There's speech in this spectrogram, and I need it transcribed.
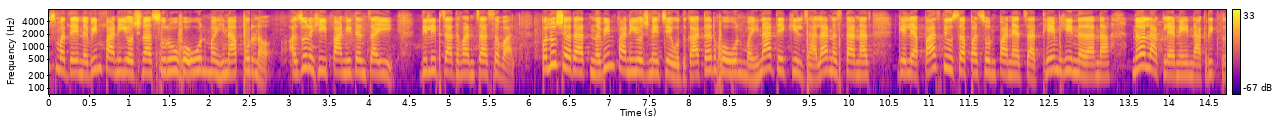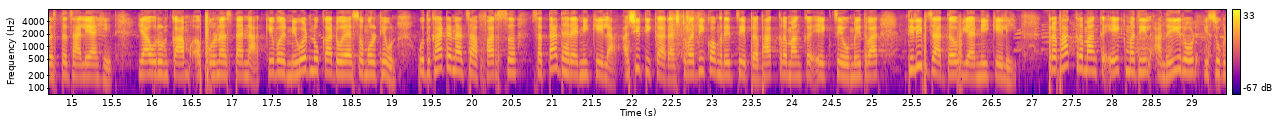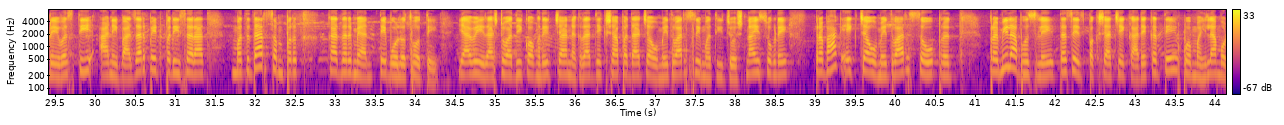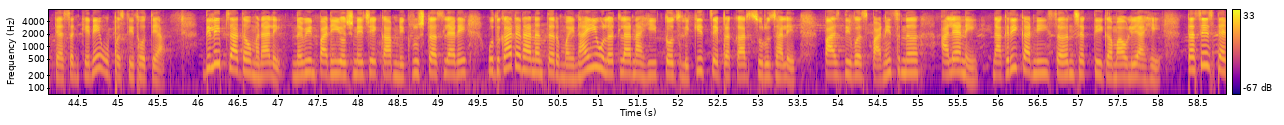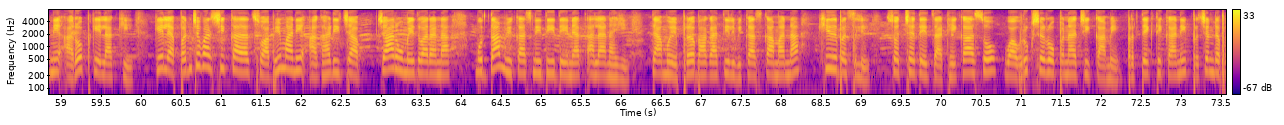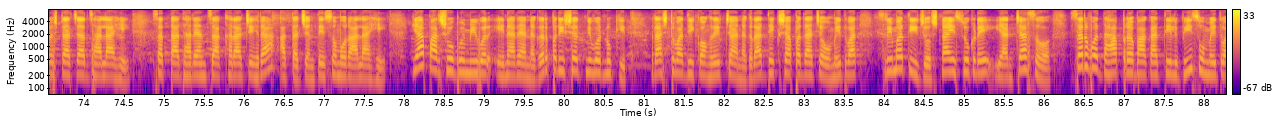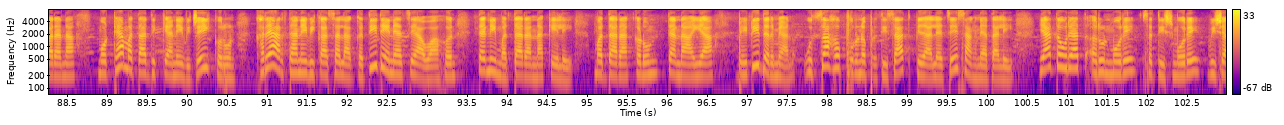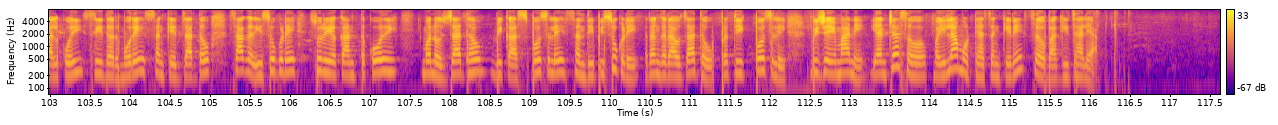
दिवसमध्ये नवीन पाणी योजना सुरू होऊन महिना पूर्ण अजूनही पाणी टंचाई. दिलीप जाधवांचा सवाल. पलू शहरात नवीन पाणी योजनेचे उद्घाटन होऊन महिना देखील झाला नसतानाच गेल्या पाच दिवसापासून पाण्याचा थेंबही नळांना न लागल्याने नागरिक त्रस्त झाले आहेत. यावरून काम अपूर्ण असताना केवळ निवडणुका डोळ्यासमोर ठेवून उद्घाटनाचा फार्स सत्ताधाऱ्यांनी केला अशी टीका राष्ट्रवादी काँग्रेसचे प्रभाग क्रमांक एकचे उमेदवार दिलीप जाधव यांनी केली. प्रभाग क्रमांक एकमधील आंधळी रोड इसुगडे वस्ती आणि बाजारपेठ परिसरात मतदार संपर्क संपर्कादरम्यान ते बोलत होते. यावेळी राष्ट्रवादी काँग्रेसच्या नगराध्यक्षापदाच्या उमेदवार श्रीमती जोशना इसुगडे प्रभाग एकच्या उमेदवार सौ प्र प्रमिला भोसले तसेच पक्षाचे कार्यकर्ते व महिला मोठ्या संख्येने उपस्थित होत्या. दिलीप जाधव म्हणाले नवीन पाणी योजनेचे काम निकृष्ट असल्याने उद्घाटनानंतर महिनाही उलटला नाही तोच लिखितचे प्रकार सुरू झालेत. पाच दिवस पाणीच न आल्याने नागरिकांनी सहनशक्ती गमावली आहे. तसेच त्यांनी आरोप केला की गेल्या पंचवार्षिक काळात स्वाभिमानी आघाडीच्या चार उमेदवारांना मुद्दाम विकास निधी देण्यात आला नाही. त्यामुळे प्रभागातील विकास कामांना खीळ बसली. स्वच्छतेचा ठेका असो वा वृक्षरोपणाची कामे. प्रत्येक ठिकाणी प्रचंड भ्रष्टाचार झाला आहे. सत्ताधाऱ्यांचा खरा चेहरा आता जनतेसमोर आला आहे. या पार्श्वभूमीवर येणाऱ्या नगरपरिषद निवडणुकीत राष्ट्रवादी काँग्रेसच्या नगराध्यक्षापदाच्या उमेदवार श्रीमती ज्योत्ना इसुकडे यांच्यासह सर्व दहा प्रभागातील वीस उमेदवारांना मोठ्या मताधिक्याने विजयी करून खऱ्या अर्थाने विकासाला गती देण्याचे आवाहन त्यांनी मतदारांना केले. मतदारांकडून त्यांना या भेटीदरम्यान उत्साहपूर्ण प्रतिसाद मिळाल्याचे सांगण्यात आले. या दौऱ्यात अरुण मोरे सतीश मोरे विशाल कोळी श्रीधर मोरे संकेत जाधव सागर इसुगडे सूर्यकांत कोळी मनोज जाधव विकास भोसले संदीप इसुगडे रंगराव जाधव प्रतीक भोसले विजय माने यांच्यासह महिला मोठ्या संख्येने सहभागी झाल्या.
